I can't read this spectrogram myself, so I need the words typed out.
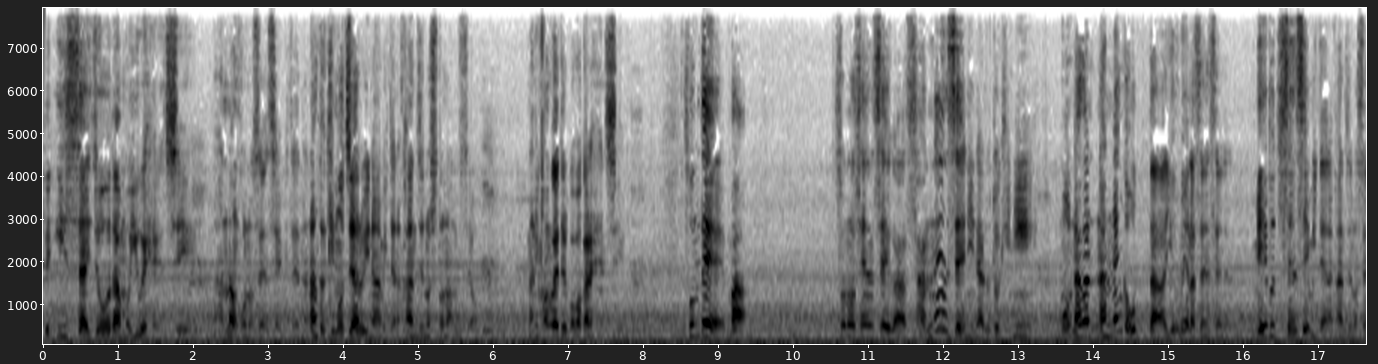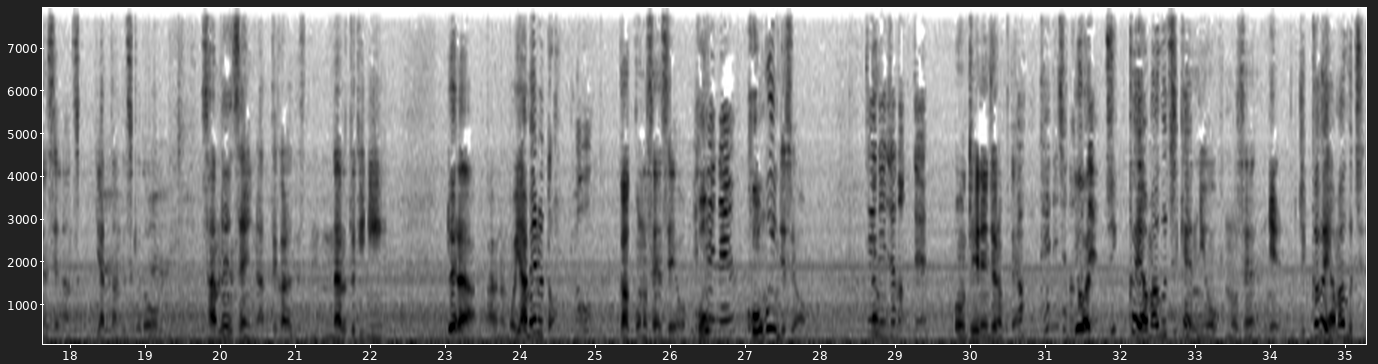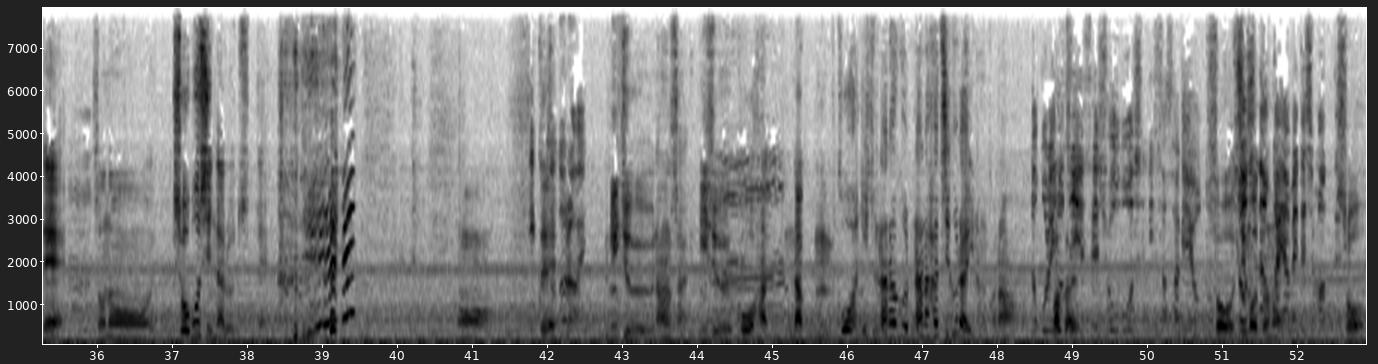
で一切冗談も言えへんしなんなんこの先生みたいななんか気持ち悪いなみたいな感じの人なんですよ。うん。何考えてるか分からへんし。うん。そんでまあその先生が3年生になる時にもう長何年かおった有名な先生な名物先生みたいな感じの先生なんですやったんですけど3年生になってからですなる時にどうやらあのもう辞めるとお学校の先生を。定年？公務員ですよ、定年じゃなくて？うん、定年じゃなくて。あ定年じゃなくて？要は実家山口県にのせに実家が山口でうん。その消防士になるっつって。うん。いくつぐらい？20何歳。20後半な、うん、後半27ぐ78ぐらいなのかな残りの人生消防士に捧げようと。そう地元の教師なんか辞めてしまって。そ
